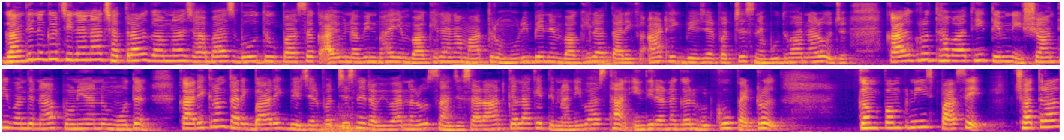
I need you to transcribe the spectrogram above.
ગાંધીનગર જિલ્લાના છત્રાલ ગામના જાબાઝ બૌદ્ધ ઉપાસક આયુ નવીનભાઈ એમ વાઘેલાના માતૃ મૂડીબેન એમ વાઘેલા તારીખ આઠ એક બે હજાર પચીસને બુધવારના રોજ કાલકૃત થવાથી તેમની શાંતિ વંદના, પુણ્યાનું મોદન કાર્યક્રમ તારીખ બાર એક બે હજાર પચીસને રવિવારના રોજ સાંજે સાડા આઠ કલાકે તેમના નિવાસ સ્થાન ઇન્દિરાનગર હુડકો પેટ્રોલ કંપની પાસે છત્રાલ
